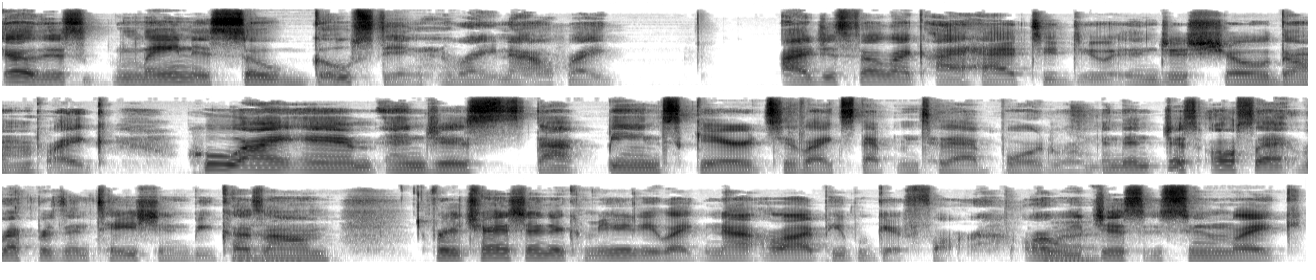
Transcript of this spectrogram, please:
yo, this lane is so ghosting right now. Like, I just felt like I had to do it and just show them like who I am and just stop being scared to like step into that boardroom. And then just also that representation because um for the transgender community, like not a lot of people get far. Or we just assume like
